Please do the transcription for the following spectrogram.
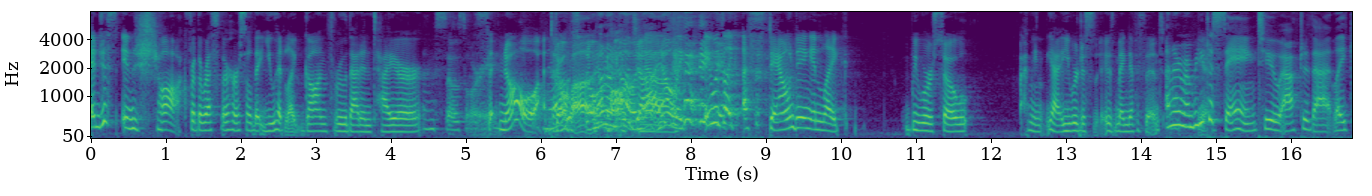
And just in shock for the rest of the rehearsal that you had like gone through that entire. I'm so sorry. No, don't, don't, no, no, no, apologize. no. No, like it was like astounding and like we were so. I mean, yeah, you were just it was magnificent. And I remember you just saying too after that, like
